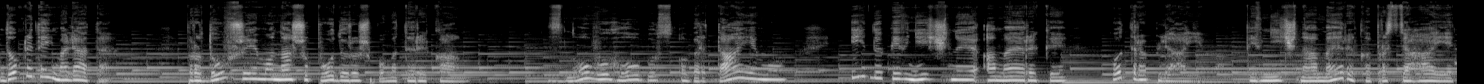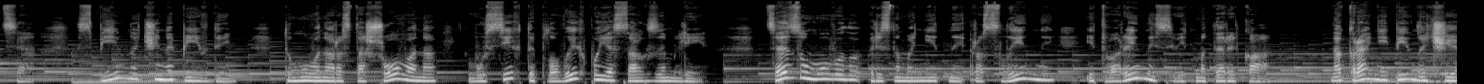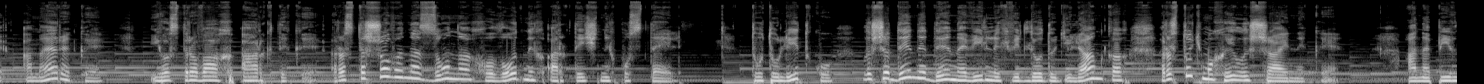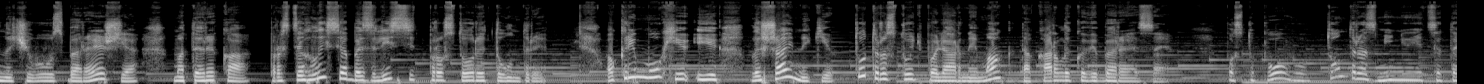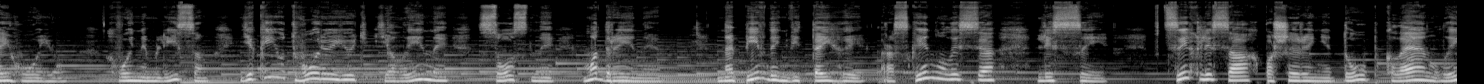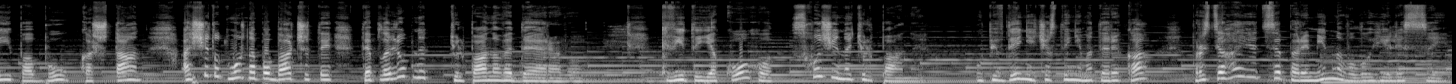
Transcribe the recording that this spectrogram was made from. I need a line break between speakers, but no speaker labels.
Добрий день, малята! Продовжуємо нашу подорож по материкам. Знову глобус обертаємо і до Північної Америки потрапляємо. Північна Америка простягається з півночі на південь, тому вона розташована в усіх теплових поясах Землі. Це зумовило різноманітний рослинний і тваринний світ материка. На крайній півночі Америки і островах Арктики розташована зона холодних арктичних пустель. Тут улітку лише де-не-де на вільних від льоду ділянках ростуть мохи-лишайники, а на півночі узбережжя материка простяглися безліссі простори тундри. Окрім мохів і лишайників, тут ростуть полярний мак та карликові берези. Поступово тундра змінюється тайгою, хвойним лісом, який утворюють ялини, сосни, мадрини. На південь від тайги розкинулися ліси. В цих лісах поширені дуб, клен, липа, бук, каштан, а ще тут можна побачити теплолюбне тюльпанове дерево, квіти якого схожі на тюльпани. У південній частині материка простягаються перемінно вологі ліси,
